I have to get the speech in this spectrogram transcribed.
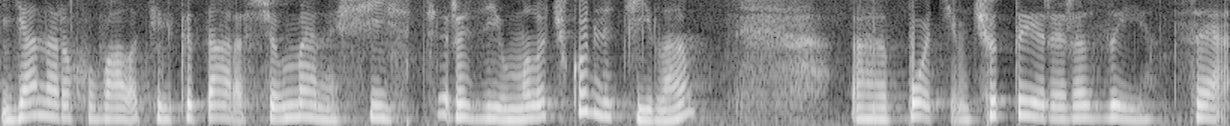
Я нарахувала тільки зараз, що в мене 6 разів молочко для тіла. Е, Потім 4 рази це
